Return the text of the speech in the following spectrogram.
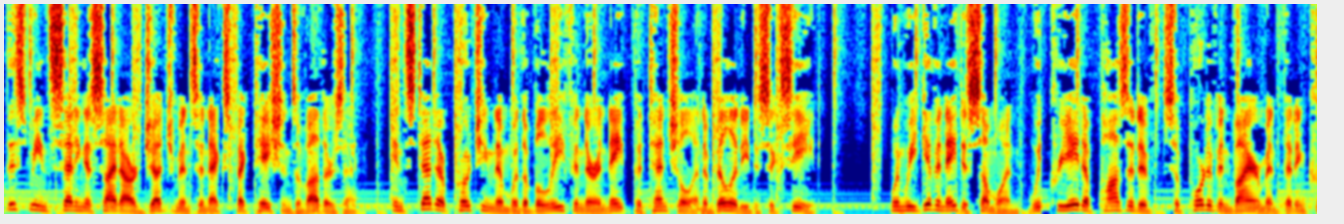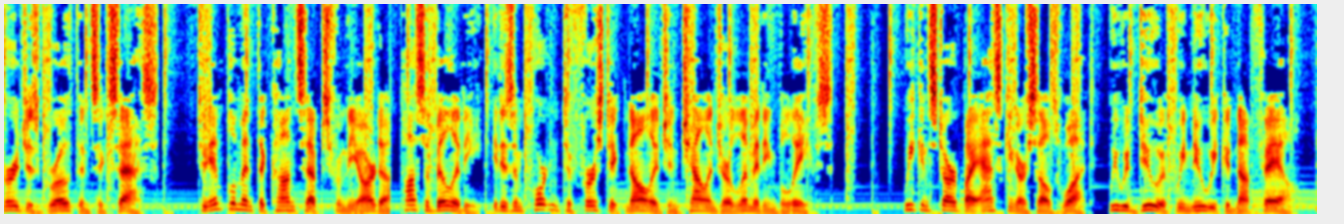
This means setting aside our judgments and expectations of others and instead approaching them with a belief in their innate potential and ability to succeed. When we give an A to someone, we create a positive, supportive environment that encourages growth and success. To implement the concepts from the art of possibility, it is important to first acknowledge and challenge our limiting beliefs. We can start by asking ourselves what we would do if we knew we could not fail.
